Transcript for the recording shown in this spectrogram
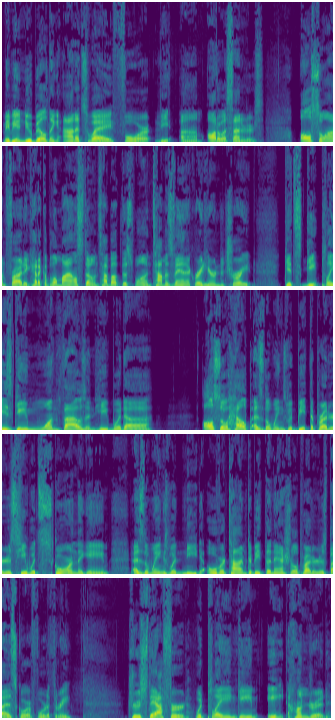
maybe a new building on its way for the um, Ottawa Senators. Also on Friday, had a couple of milestones. How about this one? Thomas Vanek, right here in Detroit, gets plays game 1000. He would uh, also help as the Wings would beat the Predators. He would score in the game as the Wings would need overtime to beat the Nashville Predators by a score of 4 to 3. Drew Stafford would play in game 800,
